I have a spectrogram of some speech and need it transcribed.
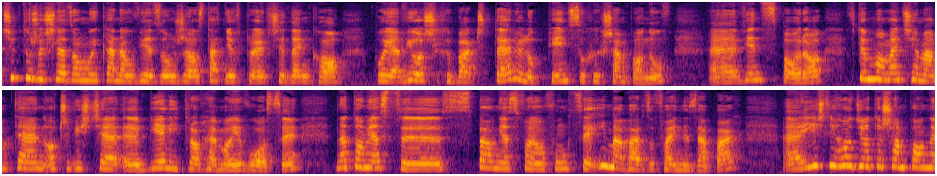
Ci, którzy śledzą mój kanał wiedzą, że ostatnio w projekcie Denko pojawiło się chyba 4 lub 5 suchych szamponów, więc sporo. W tym momencie mam ten, oczywiście e, bieli trochę moje włosy, natomiast e, spełnia swoją funkcję i ma bardzo fajny zapach. E, Jeśli chodzi o te szampony,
